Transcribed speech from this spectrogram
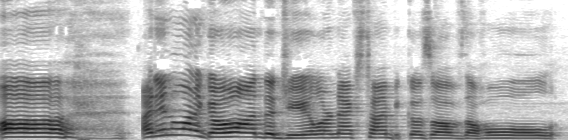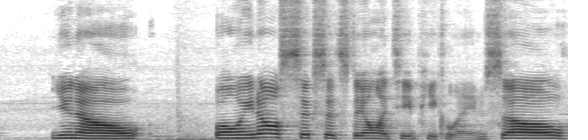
Uh, I didn't want to go on the jailer next time because of the whole, you know, well, we know six it's the only TP claim, so...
